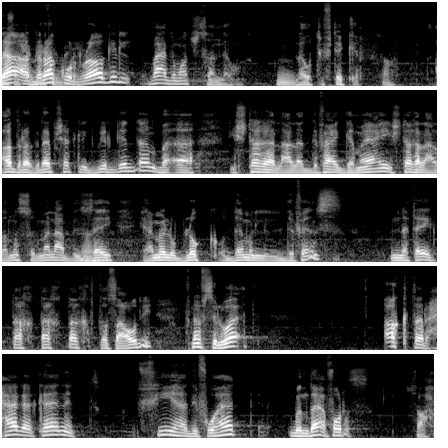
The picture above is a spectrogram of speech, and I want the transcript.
ده ادركه 100%. الراجل بعد ماتش سان داونز لو تفتكر صح أدرك ده بشكل كبير جدا بقى يشتغل على الدفاع الجماعي يشتغل على نص الملعب إزاي يعملوا block قدام ال defense النتائج طخ طخ طخ تصاعدي. وفي نفس الوقت أكتر حاجة كانت فيها ديفوهات بنضيع فرص. صح.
